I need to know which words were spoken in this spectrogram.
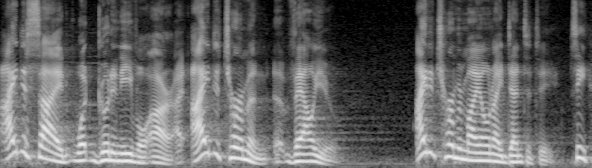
I decide what good and evil are. I, I determine uh, value. I determine my own identity. See,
